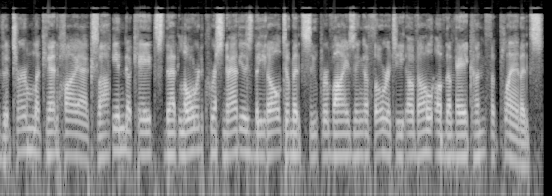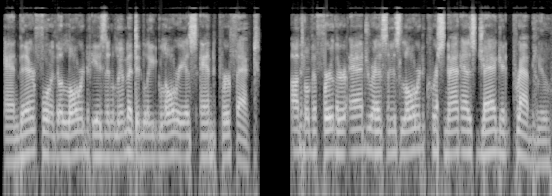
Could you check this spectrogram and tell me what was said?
The term Lokadhyaksa indicates that Lord Krishna is the ultimate supervising authority of all of the Vaikuntha planets, and therefore the Lord is unlimitedly glorious and perfect. Uddhava further addresses Lord Krishna as Jagat Prabhu,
